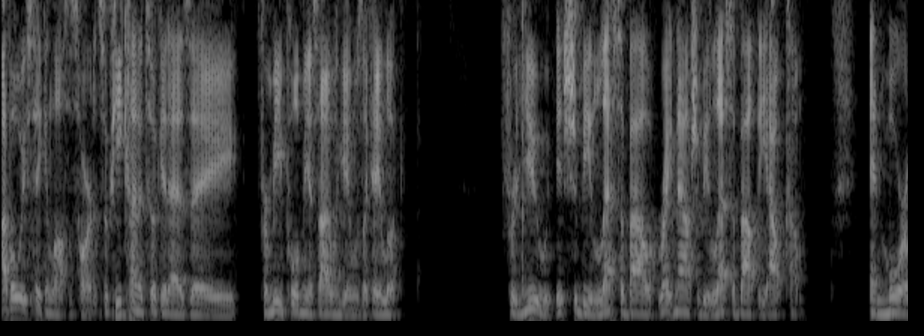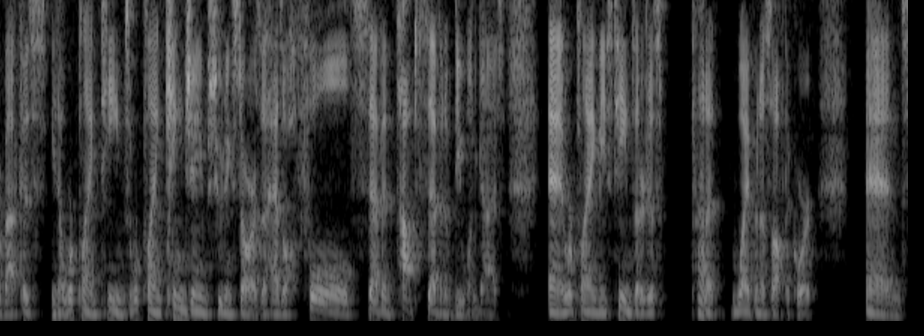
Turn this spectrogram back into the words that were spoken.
I've always taken losses hard, and so he kind of took it as a for me. Pulled me aside one game was like, hey, look, for you, it should be less about right now. Should be less about the outcome and more about because you know we're playing teams. We're playing king james shooting stars that has a full seven top seven of d1 guys. And we're playing these teams that are just kind of wiping us off the court. And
